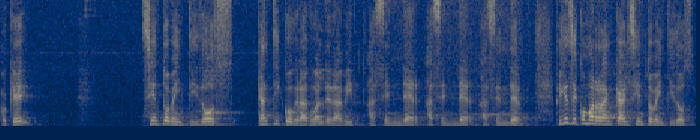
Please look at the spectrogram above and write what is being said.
¿ok? 122, cántico gradual de David, ascender, ascender, ascender. Fíjense cómo arranca el 122.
